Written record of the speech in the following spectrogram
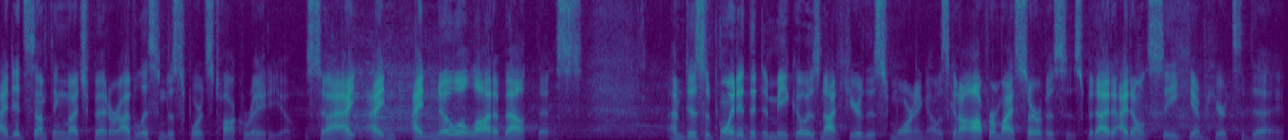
I did something much better. I've listened to sports talk radio, so I, I, I know a lot about this. I'm disappointed that D'Amico is not here this morning. I was going to offer my services, but I, I don't see him here today.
